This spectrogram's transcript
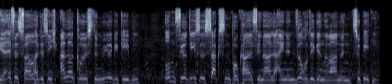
Der FSV hatte sich allergrößte Mühe gegeben, um für dieses Sachsen-Pokalfinale einen würdigen Rahmen zu bieten.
